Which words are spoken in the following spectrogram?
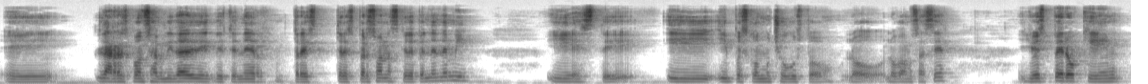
eh, la responsabilidad de, tener tres, tres, personas que dependen de mí. Y este, y, y pues con mucho gusto lo, lo vamos a hacer. Yo espero que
